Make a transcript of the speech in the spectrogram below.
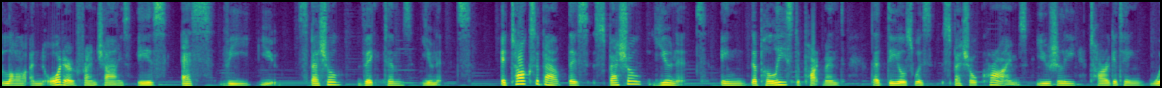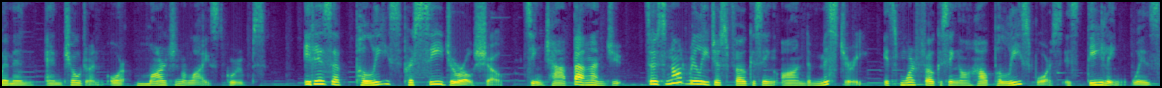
Law and Order franchise is SVU, Special Victims Units. It talks about this special unit in the police department that deals with special crimes, usually targeting women and children or marginalized groups. It is a police procedural show, 警察办案剧. So it's not really just focusing on the mystery. It's more focusing on how police force is dealing with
